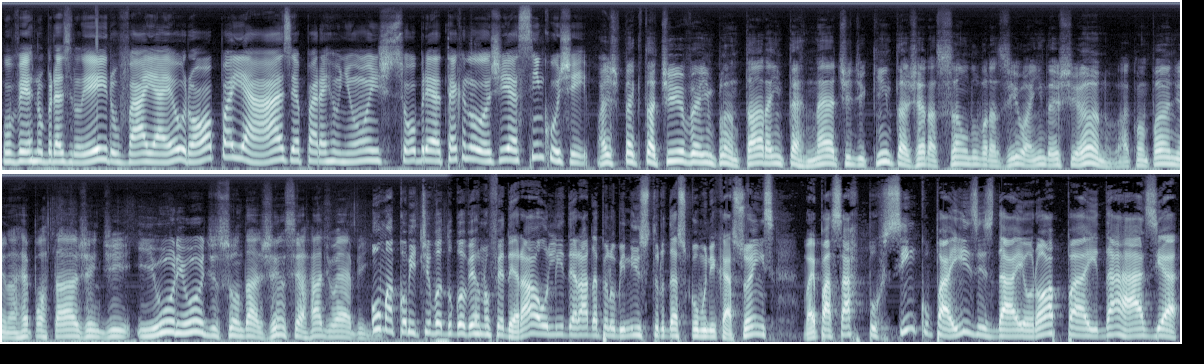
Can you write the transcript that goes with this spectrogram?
O governo brasileiro vai à Europa e à Ásia para reuniões sobre a tecnologia 5G. A expectativa é implantar a internet de quinta geração no Brasil ainda este ano. Acompanhe na reportagem de Yuri Hudson, da agência Rádio Web. Uma comitiva do governo federal, liderada pelo ministro das Comunicações, vai passar por cinco países da Europa e da Ásia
